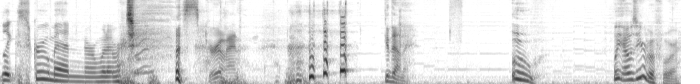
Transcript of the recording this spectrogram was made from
like screw men or whatever. Screw it. Get down there. Ooh. Wait, I was here before.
